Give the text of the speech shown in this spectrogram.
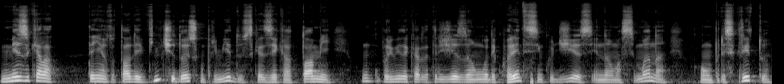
mesmo que ela tenha um total de 22 comprimidos, quer dizer que ela tome um comprimido a cada 3 dias ao longo de 45 dias e não uma semana, como prescrito,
